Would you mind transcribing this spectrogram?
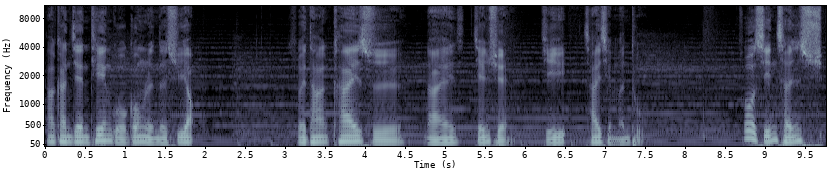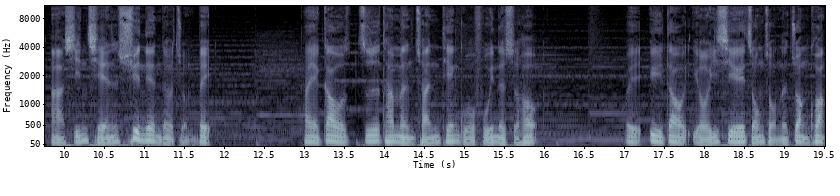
他看见天国工人的需要，所以他开始来拣选及差遣门徒，做行程啊行前训练的准备。他也告知他们传天国福音的时候。会遇到有一些种种的状况，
